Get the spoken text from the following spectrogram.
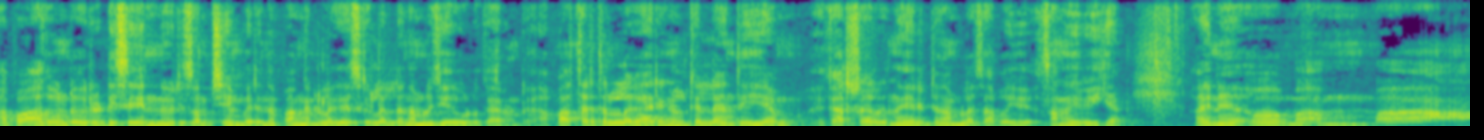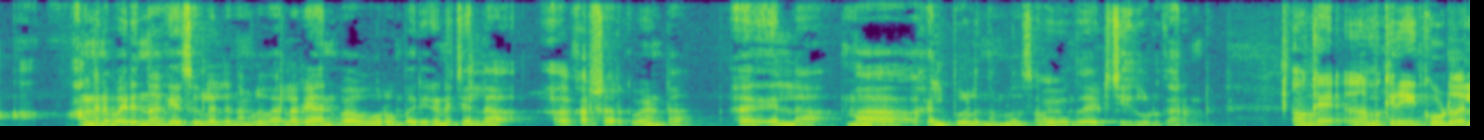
അപ്പോൾ അതുകൊണ്ട് ഒരു ഡിസൈനിന് ഒരു സംശയം വരുന്നു. അപ്പോൾ അങ്ങനെയുള്ള കേസുകളെല്ലാം നമ്മൾ ചെയ്തു കൊടുക്കാറുണ്ട്. അപ്പോൾ അത്തരത്തിലുള്ള കാര്യങ്ങൾക്കെല്ലാം എന്ത് ചെയ്യാം? കർഷകർ നേരിട്ട് നമ്മളെ സമീ- സമീപിക്കാം. അതിന് അങ്ങനെ വരുന്ന കേസുകളെല്ലാം നമ്മൾ വളരെ അനുഭവപൂർവം പരിഗണിച്ച് എല്ലാ കർഷകർക്ക് വേണ്ട എല്ലാ ഹെൽപ്പുകളും നമ്മൾ സമയബന്ധിതമായിട്ട് ചെയ്തു കൊടുക്കാറുണ്ട്. ഓക്കെ നമുക്കിനി കൂടുതൽ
